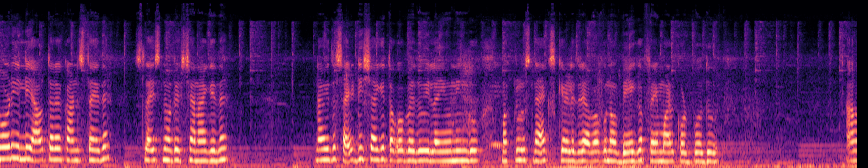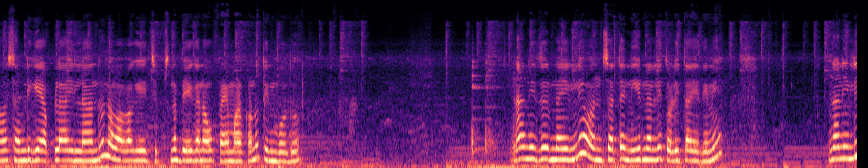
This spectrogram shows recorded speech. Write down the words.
ನೋಡಿ ಇಲ್ಲಿ ಯಾವ ಥರ ಕಾಣಿಸ್ತಾ ಇದೆ. ಸ್ಲೈಸ್ ನೋಡಿ ಎಷ್ಟು ಚೆನ್ನಾಗಿದೆ. ನಾವು ಇದು ಸೈಡ್ ಡಿಶ್ ಆಗಿ ತೊಗೋಬೋದು, ಇಲ್ಲ ಈವ್ನಿಂಗು ಮಕ್ಕಳು ಸ್ನ್ಯಾಕ್ಸ್ ಕೇಳಿದರೆ ಅವಾಗೂ ನಾವು ಬೇಗ ಫ್ರೈ ಮಾಡಿಕೊಡ್ಬೋದು. ಸಂಡಿಗೆ ಹಪ್ಪಳ ಇಲ್ಲ ಅಂದರೂ ನಾವು ಅವಾಗ ಈ ಚಿಪ್ಸ್ನ ಬೇಗ ನಾವು ಫ್ರೈ ಮಾಡ್ಕೊಂಡು ತಿನ್ಬೋದು. ನಾನು ಇದನ್ನ ಇಲ್ಲಿ ಒಂದು ಸತೆ ನೀರಿನಲ್ಲಿ ತೊಳಿತಾ ಇದ್ದೀನಿ. ನಾನಿಲ್ಲಿ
